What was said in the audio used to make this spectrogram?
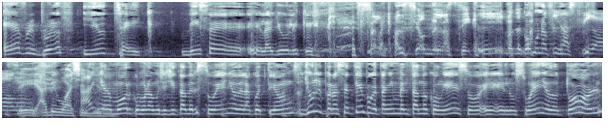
Every breath you take. Dice eh, la Yuli que Esa es la canción de la sí. Sí, porque como una fijación. Sí, I'll be watching Ay, you. mi amor, como la muchachita del sueño, de la cuestión. Julie, pero hace tiempo que están inventando con eso, eh, en, los sueños, doctor.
